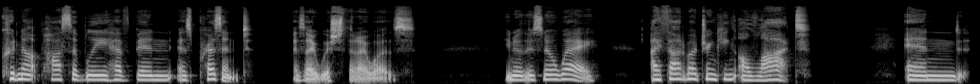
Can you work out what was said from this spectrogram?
could not possibly have been as present as I wish that I was. You know, there's no way. I thought about drinking a lot. And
